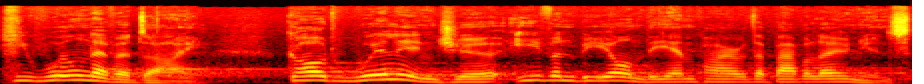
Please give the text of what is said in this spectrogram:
He will never die. God will endure even beyond the empire of the Babylonians.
